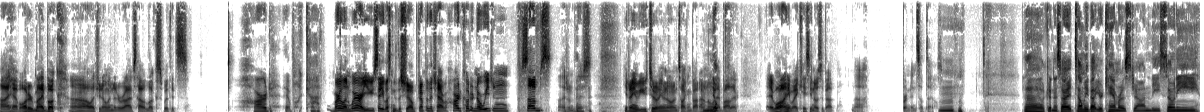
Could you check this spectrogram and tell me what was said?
I have ordered my book. Uh, I'll let you know when it arrives how it looks with its hard. oh, God, Merlin, where are you? You say you listen to the show. Jump in the chat. Hard coded Norwegian subs. I don't. Know. There's. You don't even. You two don't even know what I'm talking about. I don't know why I bother. Uh, Well, anyway, Casey knows about uh, burned in subtitles. hmm Oh goodness! All right, tell me about your cameras, John. The Sony.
